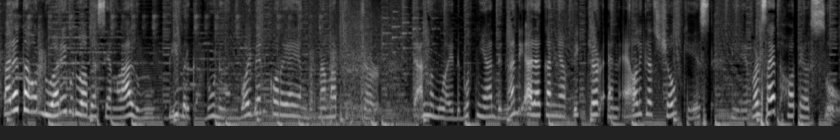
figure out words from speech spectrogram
Pada tahun 2012 yang lalu, B bergabung dengan boyband Korea yang bernama Picture dan memulai debutnya dengan diadakannya Picture and Elegance Showcase di Riverside Hotel Seoul.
